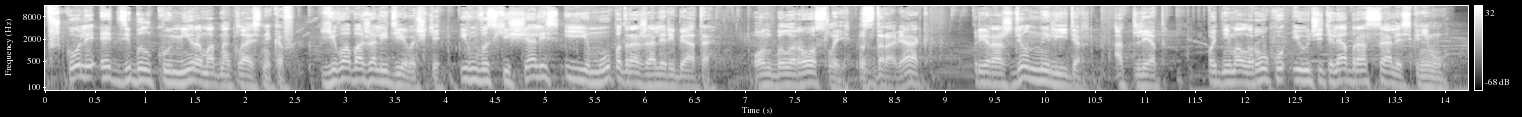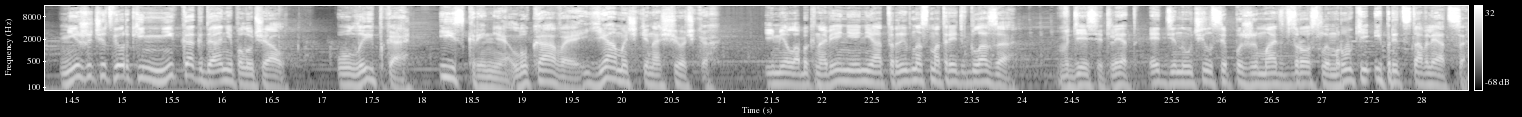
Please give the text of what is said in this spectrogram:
В школе Эдди был кумиром одноклассников. Его обожали девочки, им восхищались и ему подражали ребята. Он был рослый, здоровяк, прирожденный лидер, атлет. Поднимал руку, и учителя бросались к нему. Ниже четверки никогда не получал. Улыбка, искренняя, лукавая, ямочки на щечках. Имел обыкновение неотрывно смотреть в глаза – в 10 лет Эдди научился пожимать взрослым руки и представляться.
